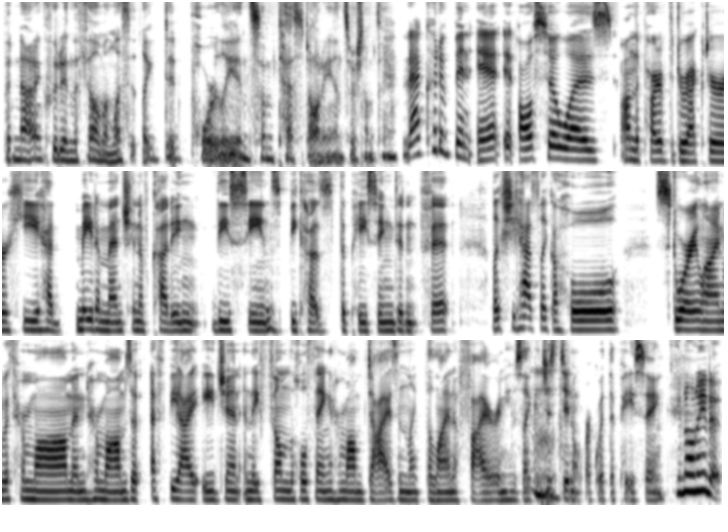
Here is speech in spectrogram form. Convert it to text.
but not include it in the film unless it like did poorly in some test audience or something? That could have been it. It also was on the part of the director. He had made a mention of cutting these scenes because the pacing didn't fit. Like she has like a whole storyline with her mom, and her mom's an FBI agent, and they filmed the whole thing, and her mom dies in like the line of fire. And he was like, it just didn't work with the pacing. You don't need it.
